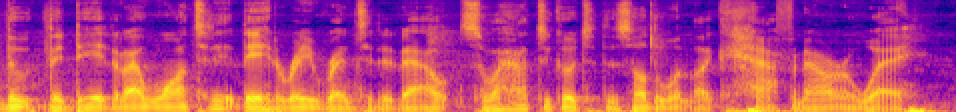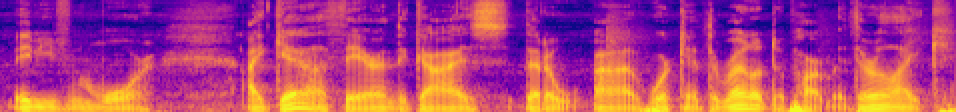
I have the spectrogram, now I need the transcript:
the the day that I wanted it, they had already rented it out, so I had to go to this other one like half an hour away, maybe even more. I get out there, and the guys that are uh, working at the rental department, they're like,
